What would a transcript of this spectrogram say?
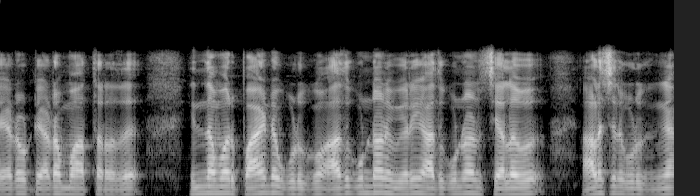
இடம் விட்டு இடம் மாற்றுறது இந்த மாதிரி பாயிண்ட்டை கொடுக்கும். அதுக்குண்டான விரையும் அதுக்குண்டான செலவு அலைச்சல் கொடுக்குங்க.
